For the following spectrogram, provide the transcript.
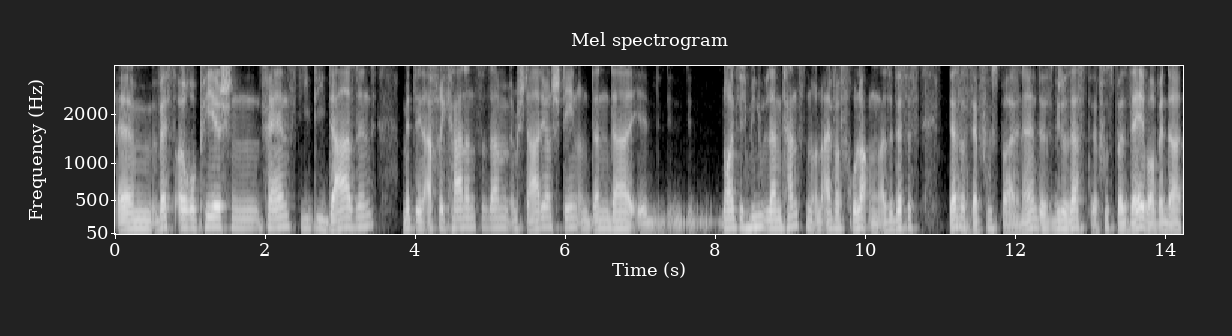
ähm, westeuropäischen Fans, die, die da sind, mit den Afrikanern zusammen im Stadion stehen und dann da äh, 90 Minuten lang tanzen und einfach frohlocken. Also das ist, das ist der Fußball, ne? Das, ist, wie du sagst, der Fußball selber, wenn da,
